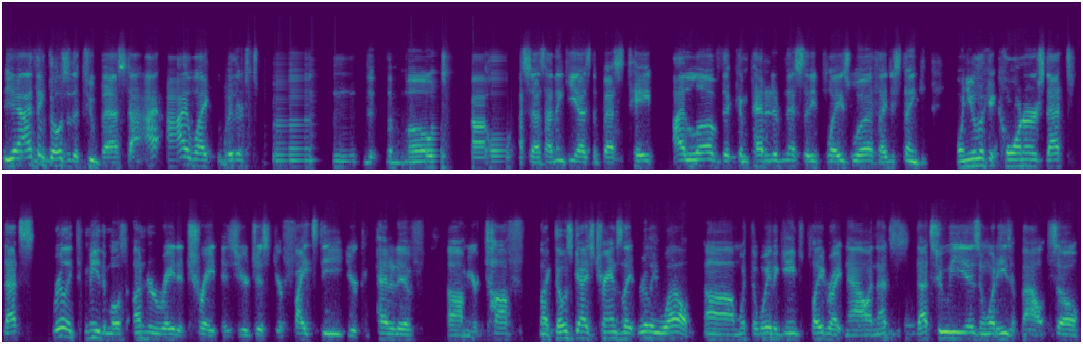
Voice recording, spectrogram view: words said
Yeah, I think those are the two best. I, I like Witherspoon the, the most process. I think he has the best tape. I love the competitiveness that he plays with. I just think when you look at corners, that's that's really to me the most underrated trait is you're just you're feisty, you're competitive, um, you're tough like those guys translate really well um, with the way the game's played right now, and that's that's who he is and what he's about. So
